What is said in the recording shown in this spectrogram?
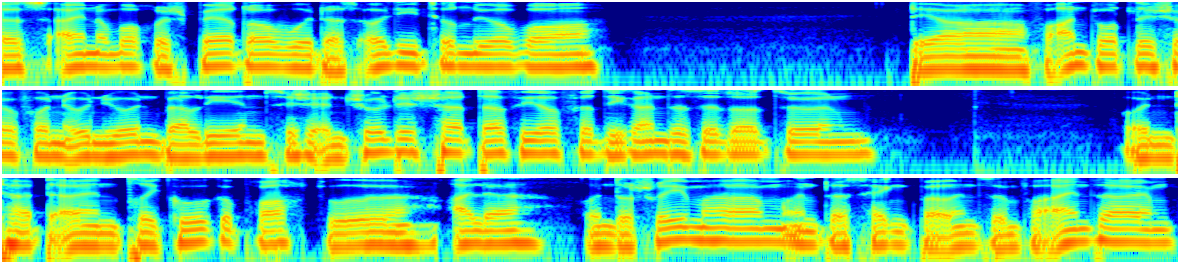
dass eine Woche später, wo das Olli-Turnier war, der Verantwortliche von Union Berlin sich entschuldigt hat dafür, für die ganze Situation und hat ein Trikot gebracht, wo alle unterschrieben haben und das hängt bei uns im Vereinsheim.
